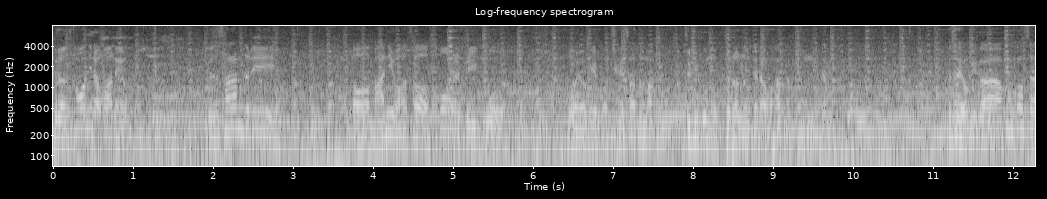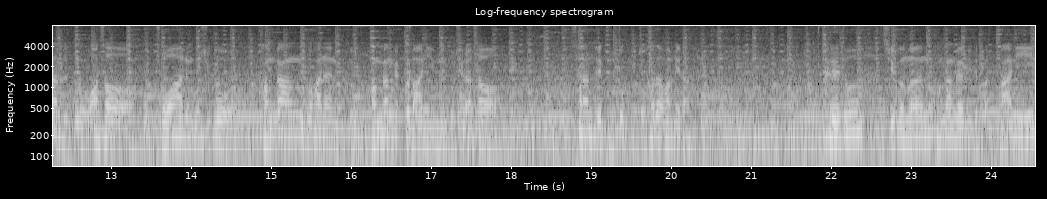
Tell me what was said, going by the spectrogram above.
그런 사원이라고 하네요. 그래서 사람들이 어, 많이 와서 소원을 빌고 뭐 여기 뭐 제사도 막 드리고 뭐 그러는 데라고 하- 합니다. 그래서 여기가 홍콩 사람들도 와서 좋아하는 곳이고 관광도 하는 그 관광객도 많이 있는 곳이라서 사람들이 북적북적하다고 합니다. 그래도 지금은 관광객이 마- 많이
